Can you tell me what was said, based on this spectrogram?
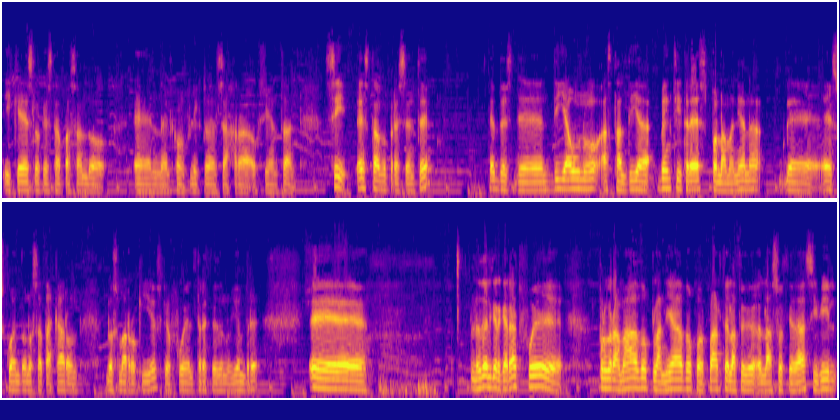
y qué es lo que está pasando en el conflicto del Sáhara Occidental. Sí, he estado presente desde el día 1 hasta el día 23 por la mañana eh, es cuando nos atacaron los marroquíes, que fue el 13 de noviembre. Eh, lo del Gergerat fue programado, planeado por parte de la, sociedad civil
